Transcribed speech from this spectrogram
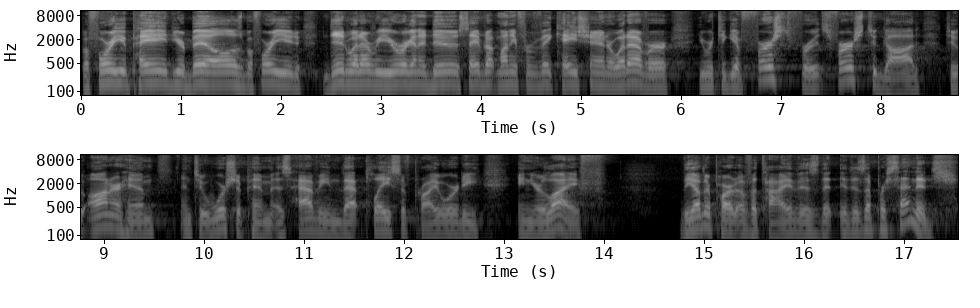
Before you paid your bills, before you did whatever you were going to do, saved up money for vacation or whatever, you were to give first fruits first to God to honor Him and to worship Him as having that place of priority in your life. The other part of a tithe is that it is a percentage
